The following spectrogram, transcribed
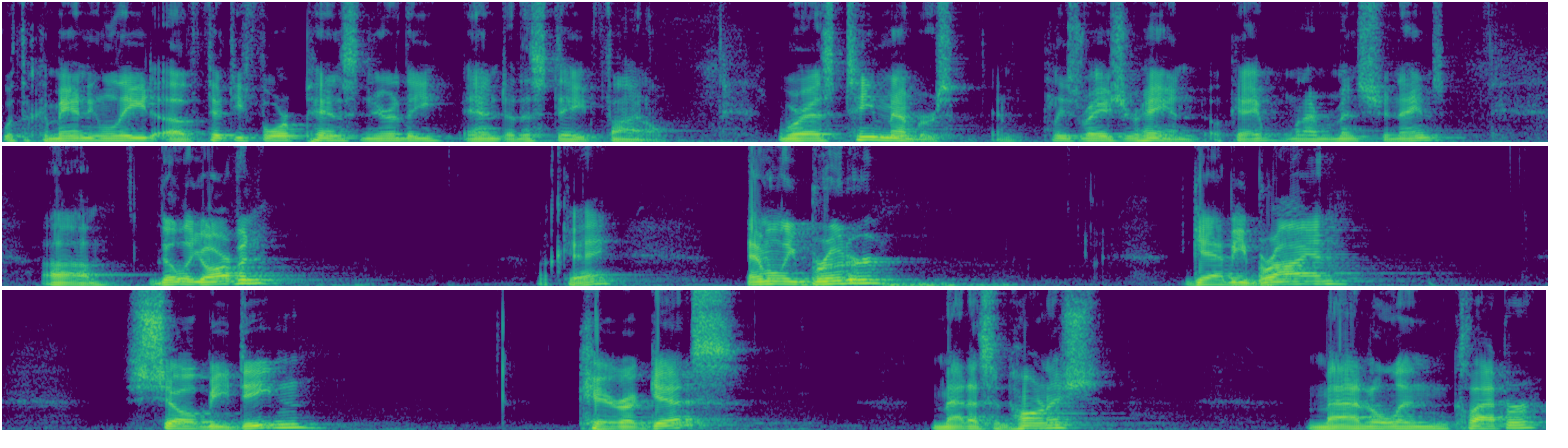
with a commanding lead of 54 pins near the end of the state final. Whereas team members, and please raise your hand, okay, when I mention your names, um, Lily Arvin, okay, Emily Bruner, Gabby Bryan, Shelby Deaton, Kara Getz, Madison Harnish, Madeline Clapper,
